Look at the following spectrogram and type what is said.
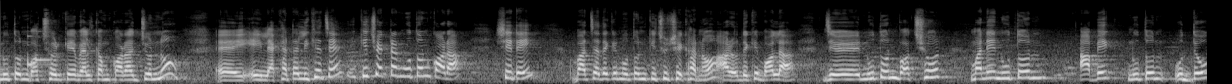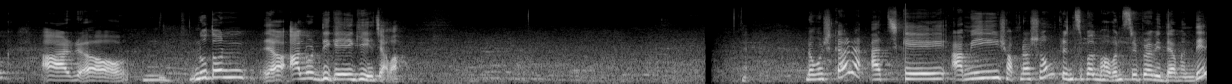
নতুন বছরকে ওয়েলকাম করার জন্য এই- লেখাটা লিখেছে। কিছু একটা নতুন করা, সেটাই। বাচ্চাদেরকে নতুন কিছু শেখানো, আর ওদেরকে বলা যে নতুন বছর মানে নতুন আবেগ, নতুন উদ্যোগ, আর নতুন আলোর দিকে এগিয়ে যাওয়া। নমস্কার আজকে আমি স্বপ্নাসম প্রিন্সিপাল ভবন শ্রীপুরা বিদ্যা মন্দির।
